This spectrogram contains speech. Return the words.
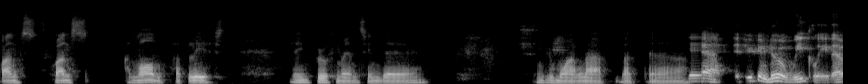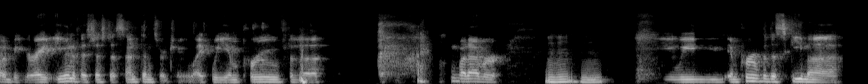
once once a month at least the improvements in the in Grimoire lab. But uh, Yeah, if you can do it weekly, that would be great. Even if it's just a sentence or two, like we improved the whatever, mhm, mhm. we improved the schema,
